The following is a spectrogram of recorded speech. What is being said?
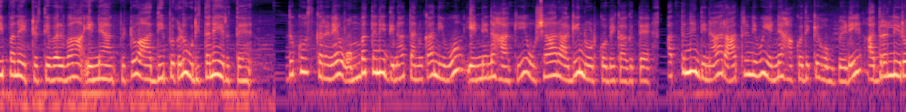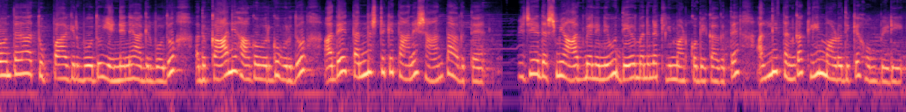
ದೀಪನ ಇಟ್ಟಿರ್ತೀವಲ್ವಾ? ಎಣ್ಣೆ ಹಾಕ್ಬಿಟ್ಟು ಆ ದೀಪಗಳು ಉರಿತಾನೆ ಇರುತ್ತೆ. ಅದಕ್ಕೋಸ್ಕರನೇ ಒಂಬತ್ತನೇ ದಿನ ತನಕ ನೀವು ಎಣ್ಣೆನ ಹಾಕಿ ಹುಷಾರಾಗಿ ನೋಡ್ಕೋಬೇಕಾಗುತ್ತೆ. ಹತ್ತನೇ ದಿನ ರಾತ್ರಿ ನೀವು ಎಣ್ಣೆ ಹಾಕೋದಕ್ಕೆ ಹೋಗಬೇಡಿ. ಅದರಲ್ಲಿ ಇರೋವಂಥ ತುಪ್ಪ ಆಗಿರ್ಬೋದು, ಎಣ್ಣೆನೇ ಆಗಿರ್ಬೋದು, ಅದು ಖಾಲಿ ಆಗೋವರೆಗೂ ಹುರಿದು, ಅದೇ ತನ್ನಷ್ಟಕ್ಕೆ ತಾನೇ ಶಾಂತ ಆಗುತ್ತೆ. ವಿಜಯದಶಮಿ ಆದಮೇಲೆ ನೀವು ದೇವ್ರ ಮನೆನ ಕ್ಲೀನ್ ಮಾಡ್ಕೋಬೇಕಾಗುತ್ತೆ. ಅಲ್ಲಿ ತನಕ ಕ್ಲೀನ್ ಮಾಡೋದಕ್ಕೆ ಹೋಗಬೇಡಿ.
